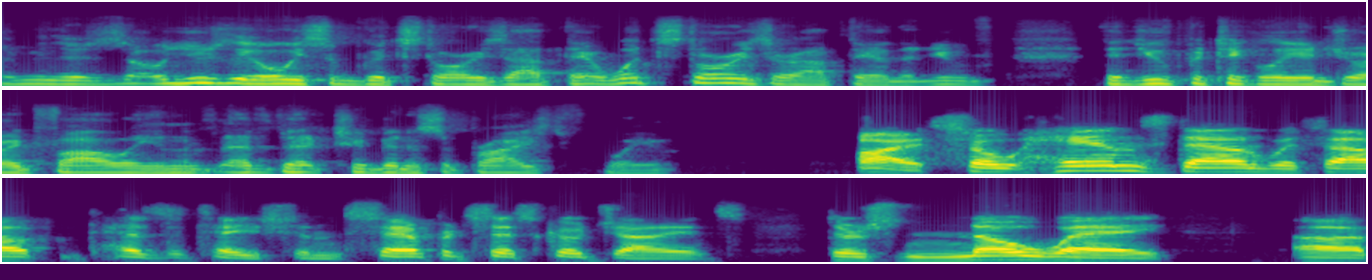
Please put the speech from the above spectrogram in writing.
I mean, there's usually always some good stories out there. What stories are out there that you've that you've particularly enjoyed following and have actually been a surprise for you? All right, so hands down, without hesitation, San Francisco Giants. There's no way uh,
